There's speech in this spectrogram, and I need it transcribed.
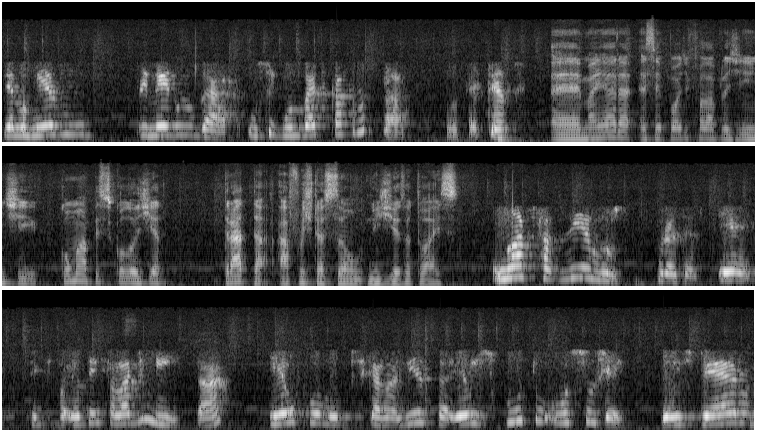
pelo mesmo primeiro lugar. O segundo vai ficar frustrado, com certeza. É, Mayara, eh, você pode falar pra gente como a psicologia trata a frustração nos dias atuais? Nós fazemos, por exemplo, eu, tenho que- eu tenho que falar de mim, tá? Eu, como psicanalista, eu escuto o sujeito. Eu espero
